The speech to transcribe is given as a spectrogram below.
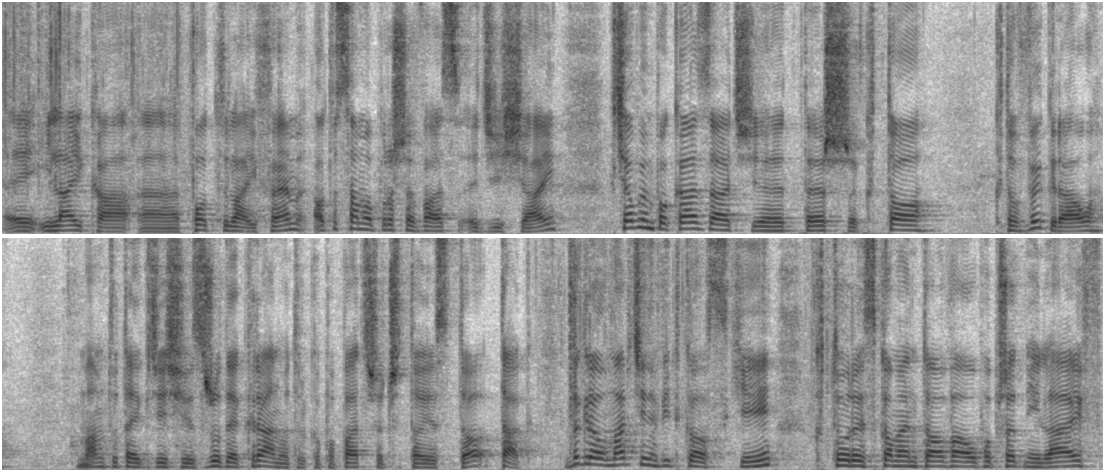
e, i lajka e, pod live'em. O to samo proszę Was dzisiaj. Chciałbym pokazać e, też, kto, kto wygrał Mam tutaj gdzieś zrzut ekranu, tylko popatrzę, czy to jest to. Tak, wygrał Marcin Witkowski, który skomentował poprzedni live.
